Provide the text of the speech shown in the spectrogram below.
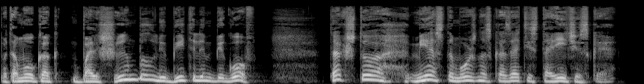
потому как большим был любителем бегов. Так что место, можно сказать, историческое –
